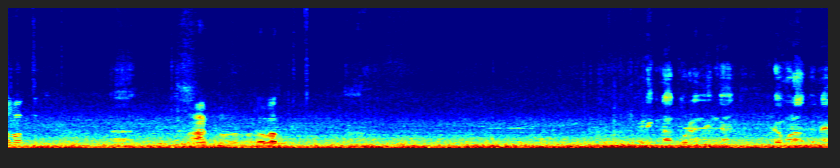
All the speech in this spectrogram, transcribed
ನಲವತ್ತು. ನಾಲ್ಕುನೂರ ವಿಡಿಯೋ ಮಾಡತ್ತೇನೆ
